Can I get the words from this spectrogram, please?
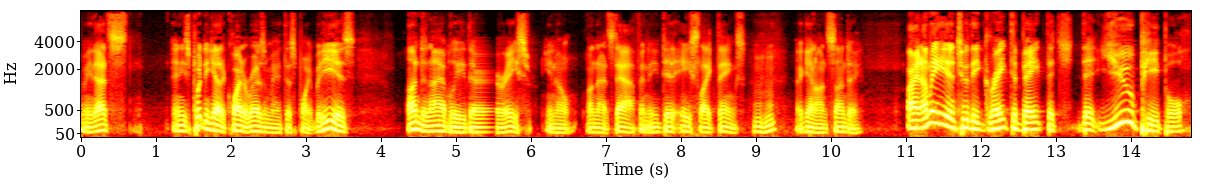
I mean, that's and he's putting together quite a resume at this point, but he is undeniably their ace, you know, on that staff, and he did ace like things mm-hmm. again on Sunday. All right, I'm going to get into the great debate that that you people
